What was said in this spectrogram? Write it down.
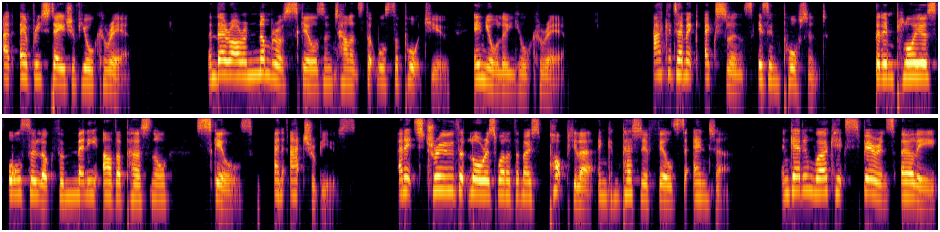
at every stage of your career. And there are a number of skills and talents that will support you in your legal career. Academic excellence is important, but employers also look for many other personal skills and attributes. And it's true that law is one of the most popular and competitive fields to enter. And getting work experience early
